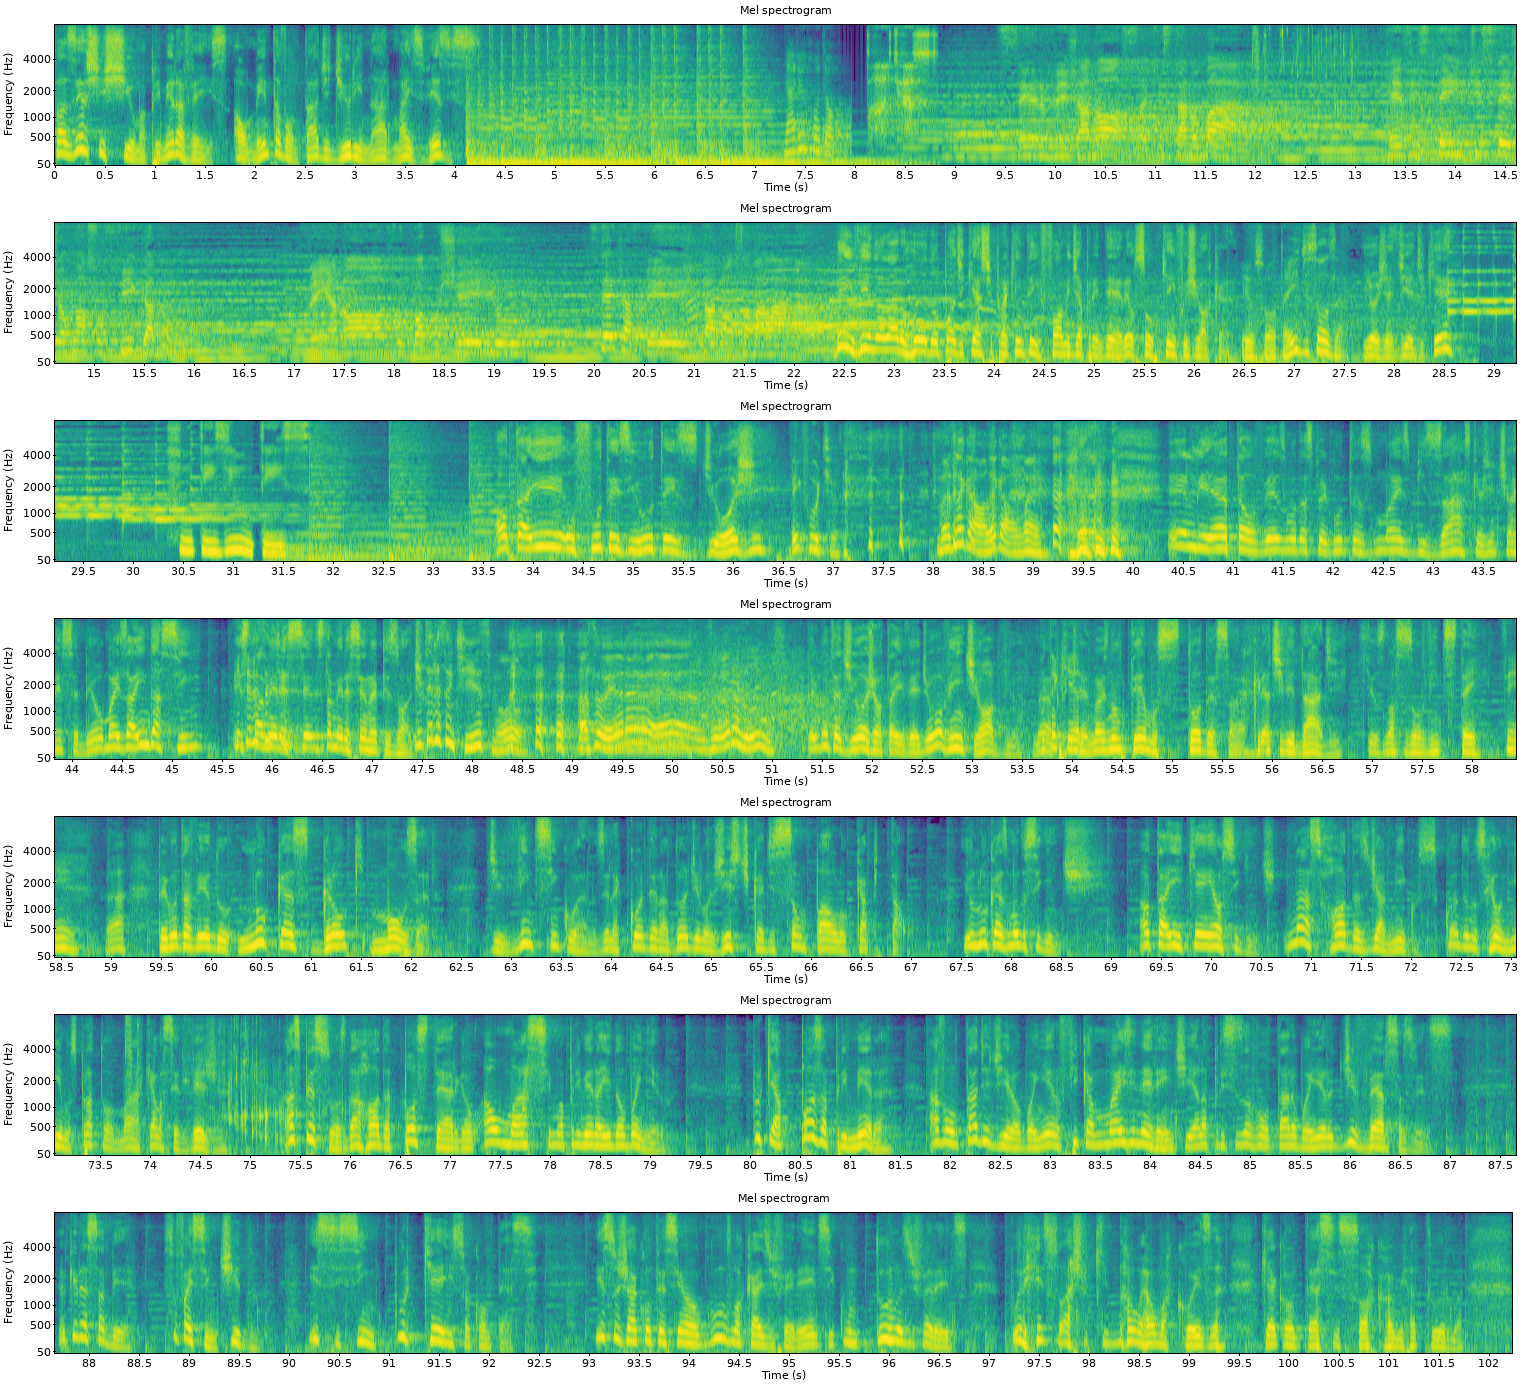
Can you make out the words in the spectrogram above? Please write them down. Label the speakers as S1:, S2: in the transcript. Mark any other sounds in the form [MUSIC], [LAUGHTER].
S1: Fazer xixi uma primeira vez aumenta a vontade de urinar mais vezes?
S2: Naruhodo.
S3: Cerveja nossa que está no bar. Resistente seja o nosso fígado. Venha a nós o copo cheio. Seja feita a nossa balada.
S1: Bem-vindo ao Naruhodo, podcast para quem tem fome de aprender. Eu sou Ken Fujioka.
S4: Eu sou Altair de Souza.
S1: E hoje é dia de quê?
S2: Fúteis e úteis.
S1: Altair, o Fúteis e Úteis de hoje.
S4: Bem fútil. Mas legal, legal, vai. [LAUGHS]
S1: Ele é talvez uma das perguntas mais bizarras que a gente já recebeu, mas ainda assim está merecendo, está merecendo um episódio.
S4: Interessantíssimo. [LAUGHS] A zoeira é. A zoeira luz.
S1: Pergunta de hoje, Altair, de um ouvinte, óbvio. Né? Porque nós não temos toda essa criatividade que os nossos ouvintes têm.
S4: Sim.
S1: Tá? Pergunta veio do Lucas Grouk Moser, de 25 anos. Ele é coordenador de logística de São Paulo, capital. E o Lucas manda o seguinte: Altair, quem é o seguinte? Nas rodas de amigos, quando nos reunimos para tomar aquela cerveja, as pessoas da roda postergam ao máximo a primeira ida ao banheiro. Porque após a primeira, a vontade de ir ao banheiro fica mais inerente e ela precisa voltar ao banheiro diversas vezes. Eu queria saber, isso faz sentido? E se sim, por que isso acontece? Isso já aconteceu em alguns locais diferentes e com turmas diferentes. Por isso acho que não é uma coisa que acontece só com a minha turma.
